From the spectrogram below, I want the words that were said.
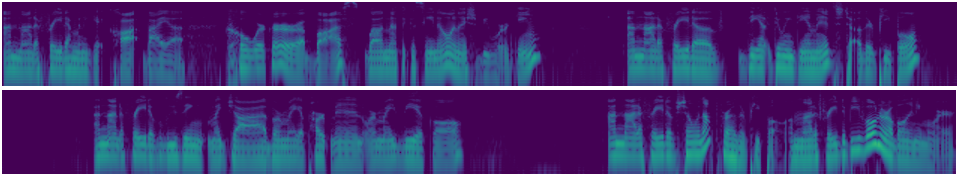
I'm not afraid I'm going to get caught by a coworker or a boss while I'm at the casino and I should be working. I'm not afraid of da- doing damage to other people. I'm not afraid of losing my job or my apartment or my vehicle. I'm not afraid of showing up for other people. I'm not afraid to be vulnerable anymore.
